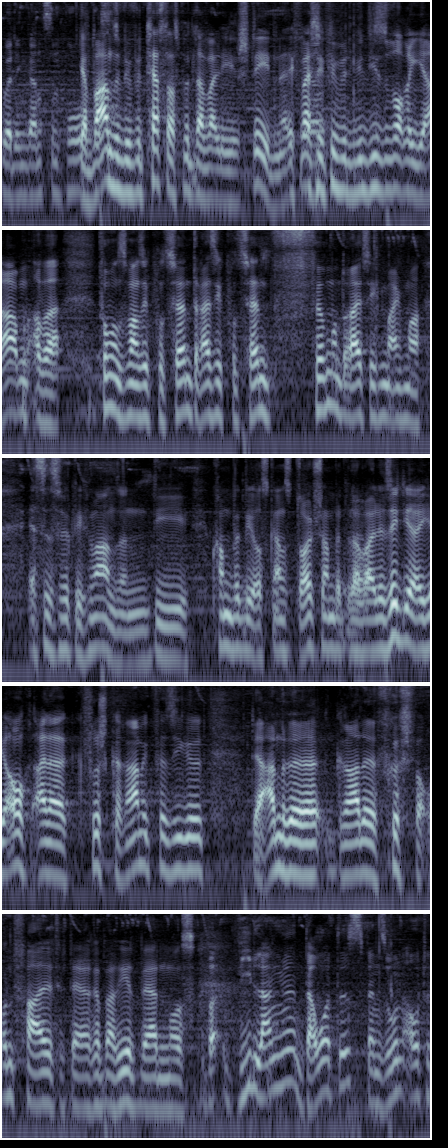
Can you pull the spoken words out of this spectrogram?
über den ganzen Hof. Ja, Wahnsinn, wie viele Teslas mittlerweile hier stehen. Ne? Ich weiß ja. nicht, wie wir diese Woche hier haben, aber 25 Prozent, 30 Prozent, 35 manchmal. Es ist wirklich Wahnsinn. Die kommen wirklich aus ganz Deutschland mittlerweile. Seht ihr hier auch, einer frisch Keramik versiegelt der andere gerade frisch verunfallt, der repariert werden muss. Wie lange dauert es, wenn so ein Auto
